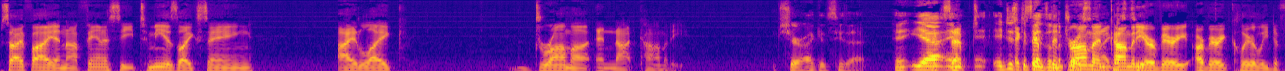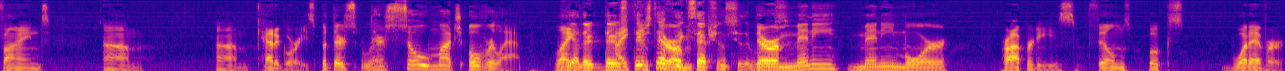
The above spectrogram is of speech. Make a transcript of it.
sci-fi and not fantasy to me is like saying I like drama and not comedy. Sure, I could see that. And, yeah, except and it just except depends on that the drama person, and comedy too. are very are very clearly defined um, um, categories. But there's Right. there's so much overlap. Like yeah, there, there's there's there are, exceptions to the rules. there are many many more properties, films, books, whatever,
